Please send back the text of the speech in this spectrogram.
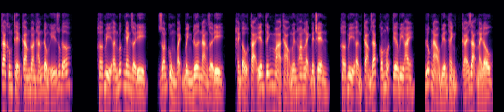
ta không thể cam đoan hắn đồng ý giúp đỡ. Hờ mỹ ẩn bước nhanh rời đi don cùng bạch bình đưa nàng rời đi, hành tẩu tại yên tĩnh mà thảo nguyên hoang lạnh bên trên hờ mỹ ẩn cảm giác có một tia bi hay lúc nào biến thành cái dạng này đâu.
